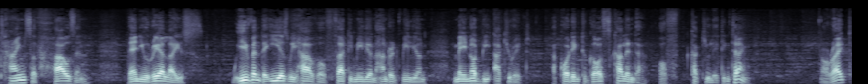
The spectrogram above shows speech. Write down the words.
times a thousand, then you realize even the years we have of 30 million, 100 million may not be accurate according to God's calendar of calculating time. All right?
